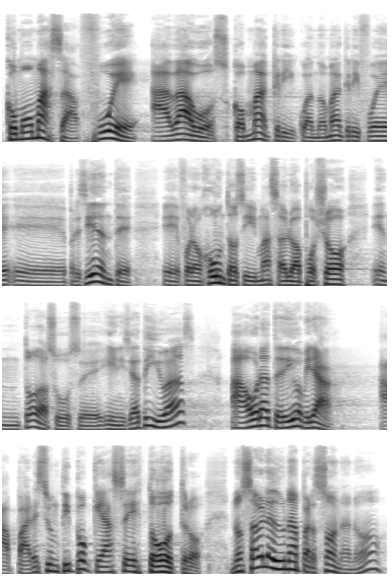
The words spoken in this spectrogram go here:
Como Massa fue a Davos con Macri cuando Macri fue eh, presidente, eh, fueron juntos y Massa lo apoyó en todas sus eh, iniciativas, ahora te digo, mirá, aparece un tipo que hace esto otro. Nos habla de una persona, ¿no?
